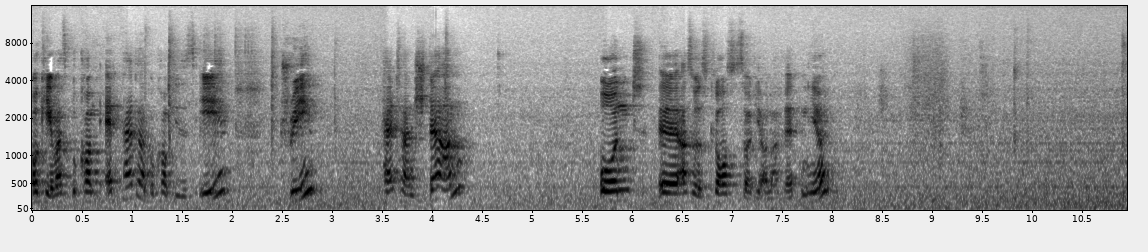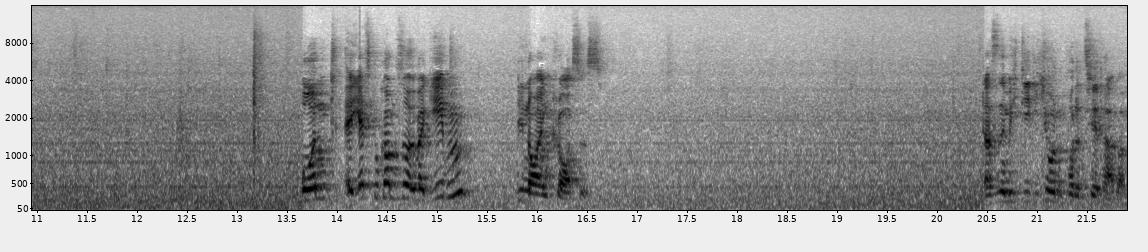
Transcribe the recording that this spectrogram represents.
Okay, was bekommt Add Pattern? Bekommt dieses E, Tree, Pattern Stern und, äh, achso, das Clause sollte ich auch noch retten hier. Und äh, jetzt bekommt es noch übergeben die neuen Clauses. Das sind nämlich die, die ich unten produziert habe.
